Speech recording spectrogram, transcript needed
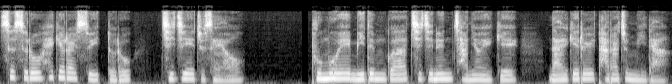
스스로 해결할 수 있도록 지지해 주세요. 부모의 믿음과 지지는 자녀에게 날개를 달아줍니다.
